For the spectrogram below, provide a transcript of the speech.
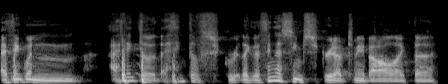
I think when I think the I think the screw like the thing that seems screwed up to me about all like the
